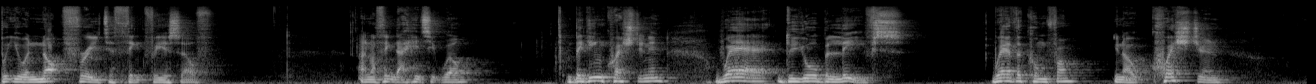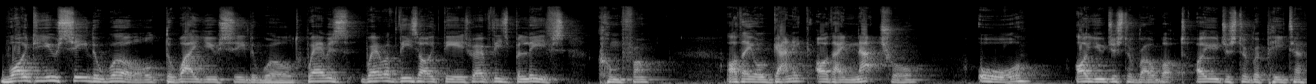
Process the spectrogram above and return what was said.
but you are not free to think for yourself." And I think that hits it well begin questioning where do your beliefs, where they come from? You know, question why do you see the world the way you see the world? Where is where have these ideas, where have these beliefs come from? Are they organic? Are they natural? Or are you just a robot? Are you just a repeater?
